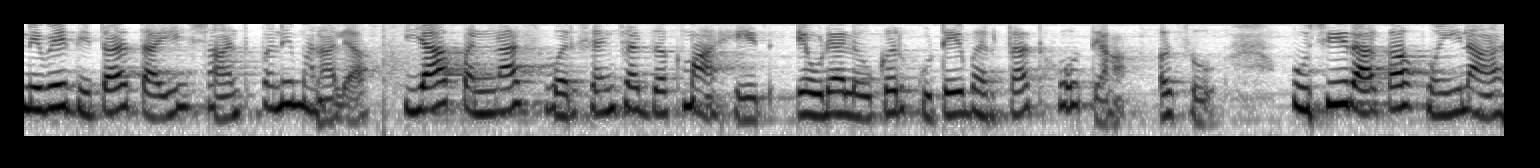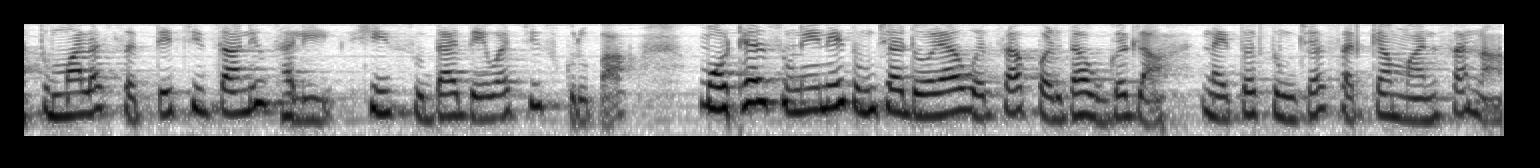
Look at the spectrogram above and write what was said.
निवेदिता ताई शांतपणे म्हणाल्या या पन्नास वर्षांच्या जखमा आहेत एवढ्या लवकर कुठे भरतात होत्या असो. उशिरा का होईना तुम्हाला सत्तेची जाणीव झाली ही सुद्धा देवाचीच कृपा. मोठ्या सुनेने तुमच्या डोळ्यावरचा पडदा उघडला नाहीतर तुमच्यासारख्या माणसांना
